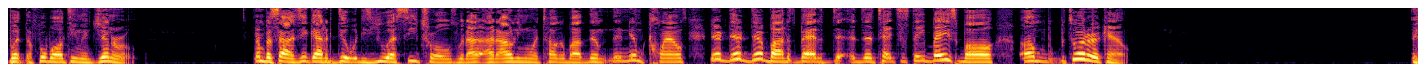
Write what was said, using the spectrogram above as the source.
but the football team in general. And besides, you got to deal with these USC trolls. But I, I, don't even want to talk about them. Them clowns. They're they're they're about as bad as the, the Texas State baseball um Twitter account.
